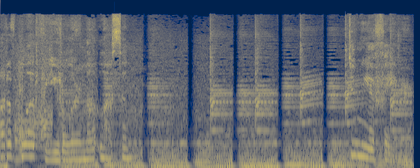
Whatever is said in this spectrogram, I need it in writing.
Lot of blood for you to learn that lesson. Do me a favor,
